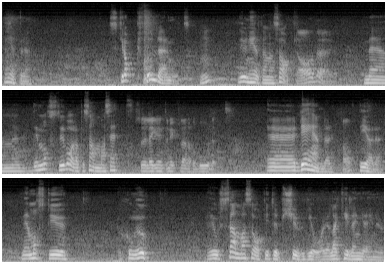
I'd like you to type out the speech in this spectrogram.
Vad heter det? Skrockfull däremot. Mm. Det är ju en helt annan sak. Ja, det är det. Men det måste ju vara på samma sätt. Så du lägger inte nycklarna på bordet? Eh, det händer. Ja. Det gör det. Men jag måste ju sjunga upp. Jag har gjort samma sak i typ 20 år. Jag har lagt till en grej nu.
